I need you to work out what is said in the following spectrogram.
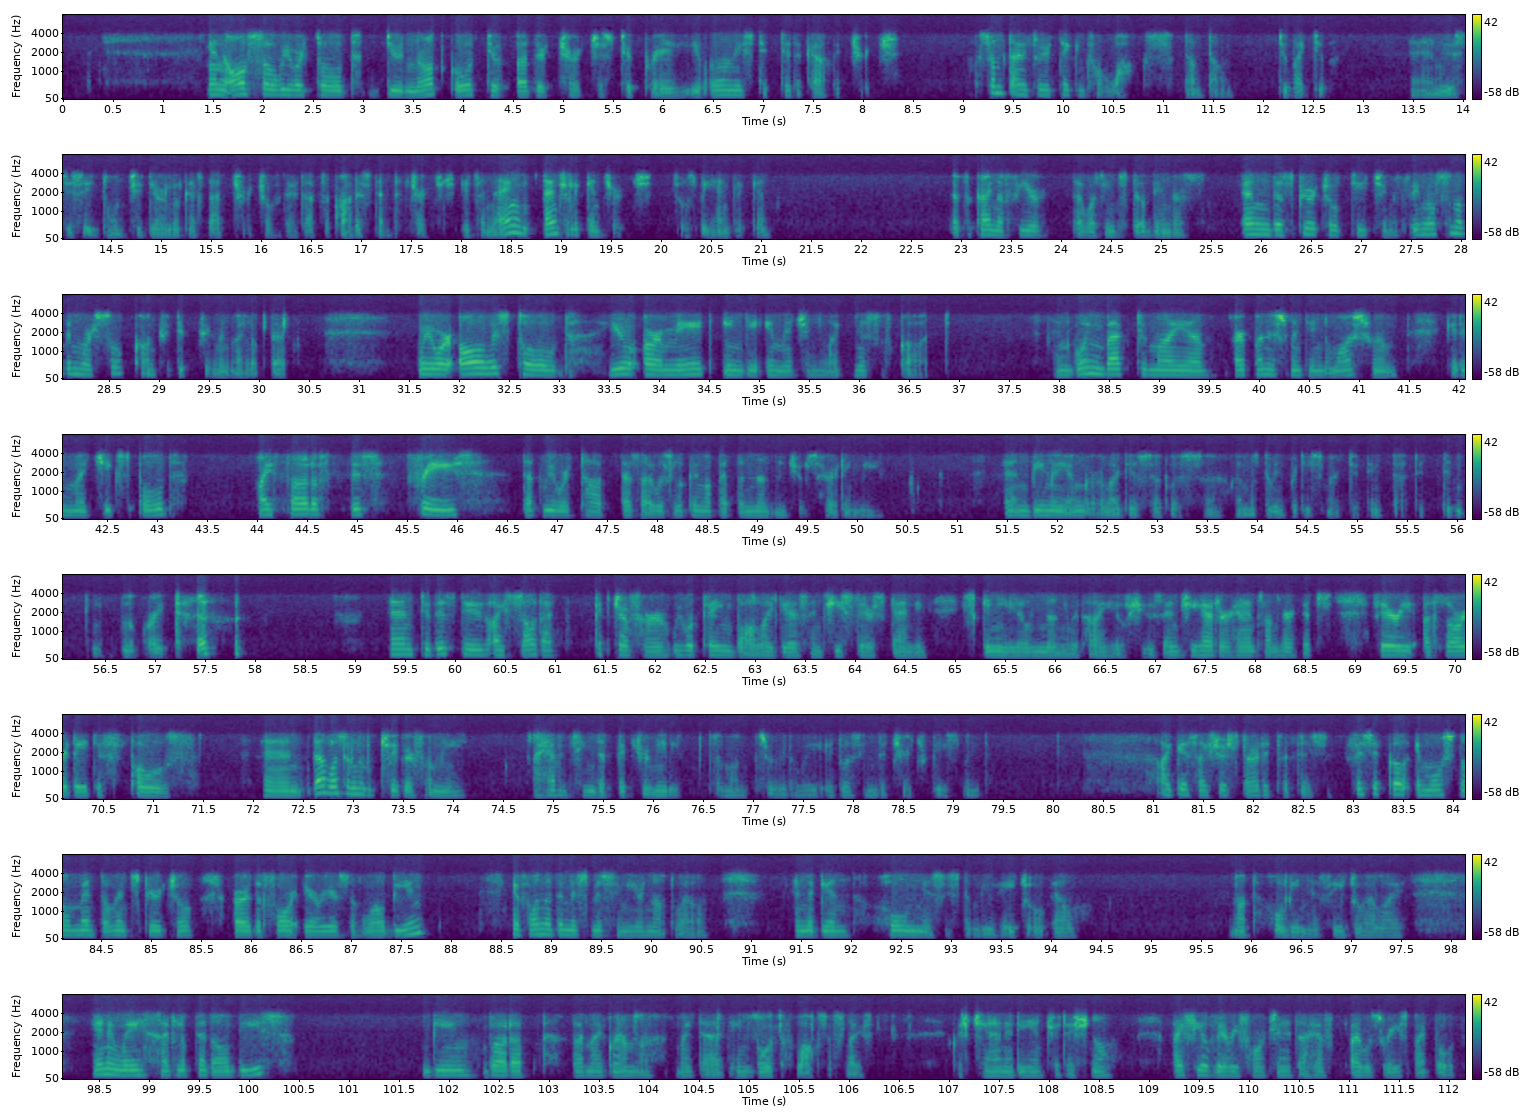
And also, we were told do not go to other churches to pray. You only stick to the Catholic Church sometimes we were taken for walks downtown, two by two. And we used to say, Don't you dare look at that church over there. That's a Protestant church. It's an Ang- Anglican church. It's supposed to be Anglican. That's a kind of fear that was instilled in us. And the spiritual teachings, you know, some of them were so contradictory when I looked at. We were always told, You are made in the image and likeness of God. And going back to my uh, our punishment in the washroom, getting my cheeks pulled, I thought of this phrase that we were taught as I was looking up at the nun and she was hurting me. And being a young girl, I guess that was, uh, I must have been pretty smart to think that it didn't look right. and to this day, I saw that picture of her. We were playing ball, I guess, and she's there standing skinny little nun with high heel shoes, and she had her hands on her hips, very authoritative pose. And that was a little trigger for me. I haven't seen that picture. Maybe someone threw it away. It was in the church basement. I guess I should have started with this. Physical, emotional, mental, and spiritual are the four areas of well being. If one of them is missing, you're not well. And again, wholeness is W H O L not holiness, H O L I. Anyway, I've looked at all these, being brought up by my grandma, my dad, in both walks of life Christianity and traditional. I feel very fortunate. I have I was raised by both.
